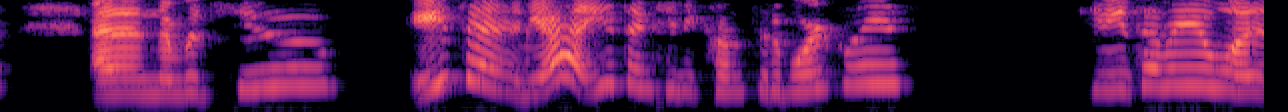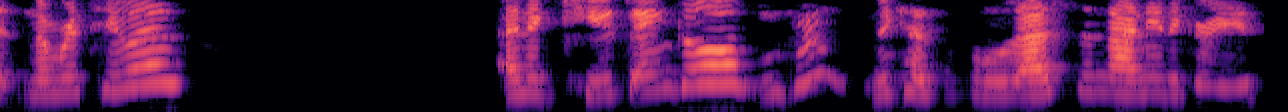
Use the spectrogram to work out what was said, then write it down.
and number two, Ethan. Yeah, Ethan, can you come to the board, please? Can you tell me what number two is? An acute angle? Mm-hmm, because it's less than 90 degrees.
